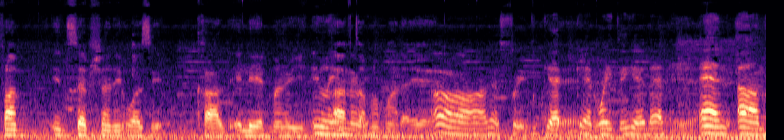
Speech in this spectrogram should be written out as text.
from inception. It was called Elaine Marie Elaine after Marie. my mother. Yeah. Oh, that's sweet. Can't, can't wait to hear that. And um,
